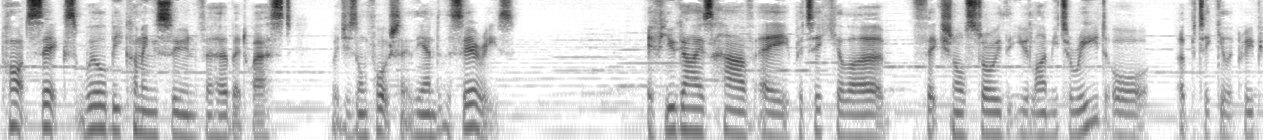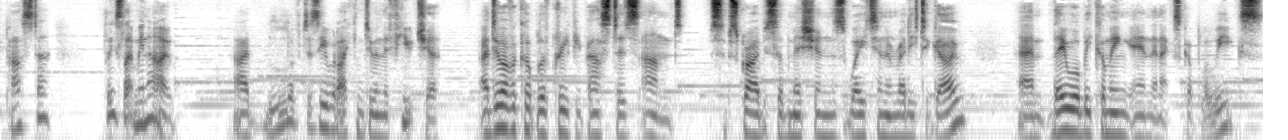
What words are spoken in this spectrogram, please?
Part 6 will be coming soon for Herbert West, which is unfortunately the end of the series. If you guys have a particular fictional story that you'd like me to read or a particular creepypasta, please let me know. I'd love to see what I can do in the future. I do have a couple of creepypastas and subscriber submissions waiting and ready to go. Um, they will be coming in the next couple of weeks.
